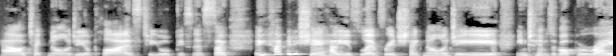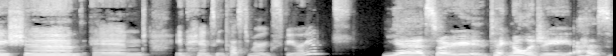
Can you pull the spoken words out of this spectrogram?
how technology applies to your business. So, are you happy to share how you've leveraged technology in terms of operations and enhancing customer experience? Yeah, so technology has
